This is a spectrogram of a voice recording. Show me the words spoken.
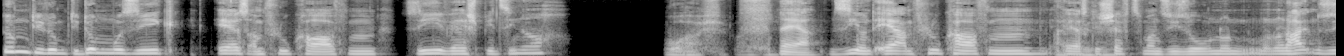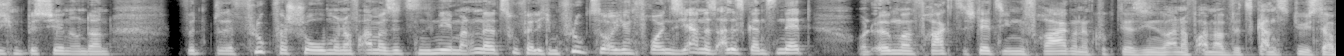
Dumm, die dumm, die dumm Musik. Er ist am Flughafen. Sie, wer spielt sie noch? Boah, ich weiß nicht. Naja, sie und er am Flughafen. Er ist Alter. Geschäftsmann, sie so. Und, und unterhalten sie sich ein bisschen und dann wird der Flug verschoben und auf einmal sitzen sie nebeneinander zufällig im Flugzeug und freuen sich an, ist alles ganz nett. Und irgendwann fragt, sie- stellt sie ihn eine Frage und dann guckt er sie so an, auf einmal wird's ganz düster.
